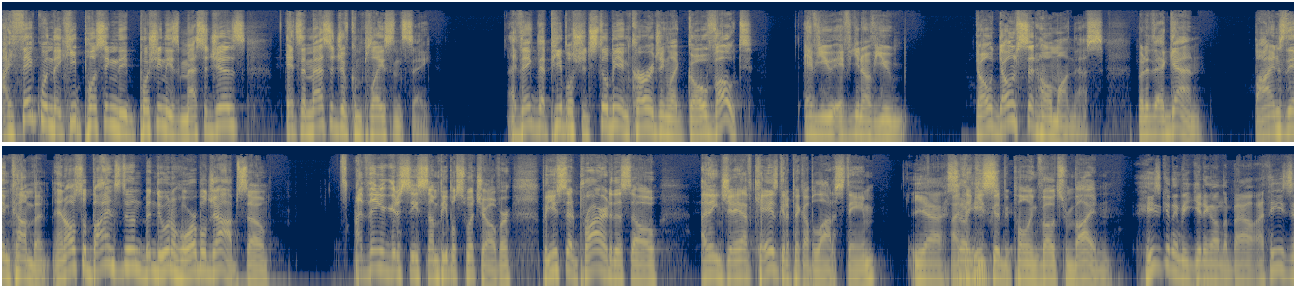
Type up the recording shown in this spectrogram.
I think when they keep pushing the pushing these messages, it's a message of complacency. I think that people should still be encouraging like go vote. If you if you know if you don't don't sit home on this. But again, Biden's the incumbent, and also Biden's doing been doing a horrible job. So I think you're going to see some people switch over. But you said prior to this, though, I think JFK is going to pick up a lot of steam. Yeah. So I think he's, he's going to be pulling votes from Biden. he's going to be getting on the ballot. I think he's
